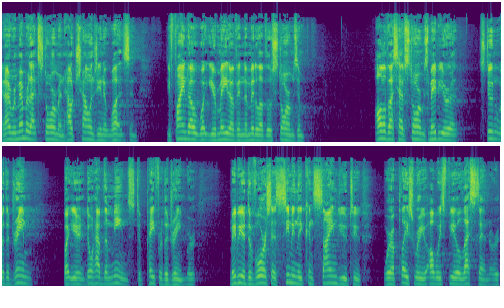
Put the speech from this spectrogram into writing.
And I remember that storm and how challenging it was. And you find out what you're made of in the middle of those storms. And all of us have storms. Maybe you're a student with a dream, but you don't have the means to pay for the dream. Or maybe a divorce has seemingly consigned you to where a place where you always feel less than, or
